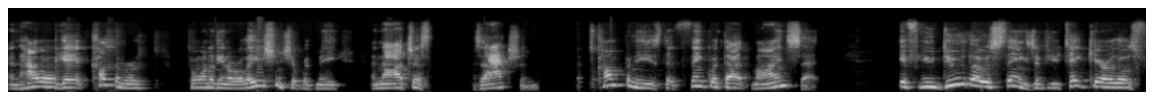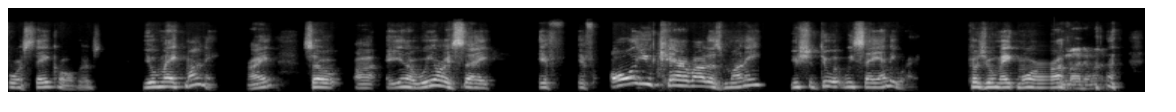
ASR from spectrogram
And how do I get customers to want to be in a relationship with me and not just transaction? Companies that think with that mindset, if you do those things, if you take care of those four stakeholders, you'll make money, right? So, uh, you know, we always say, if if all you care about is money, you should do what we say anyway, because you'll make more money,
